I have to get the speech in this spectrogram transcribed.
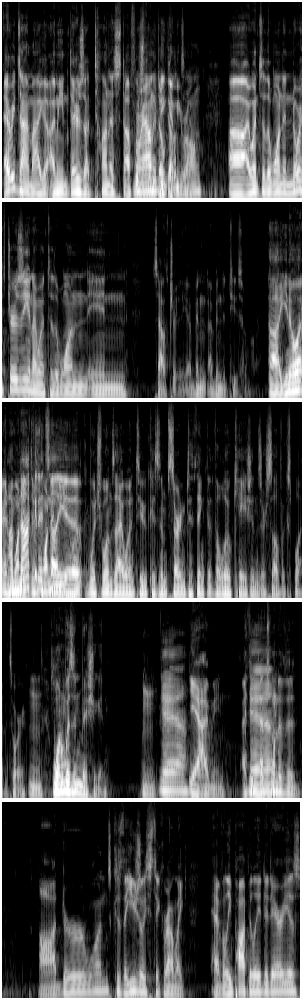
Every time I go, I mean, there's a ton of stuff Which one around. have Don't get gone me to? wrong. Uh, I went to the one in North Jersey and I went to the one in South Jersey. I've been I've been to two so far. Uh, you know what? And I'm one- not there's going to one in tell New you York. which ones I went to because I'm starting to think that the locations are self-explanatory. Mm. One was in Michigan. Yeah. Yeah, I mean, I think that's Yeah. one of the odder ones because they usually stick around like heavily populated areas.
